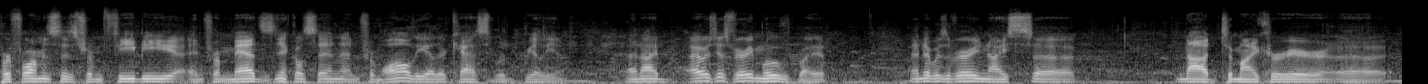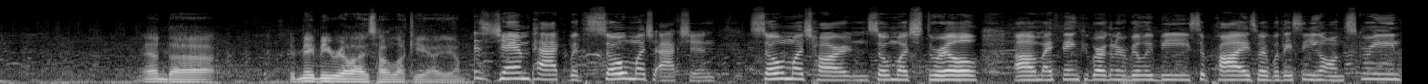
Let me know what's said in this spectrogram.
performances from Phoebe and from Mads Mikkelsen and from all the other casts were brilliant. And I, I was just very moved by it. And it was a very nice uh, nod to my career. Uh, and uh, it made me realize how lucky I am. It's jam packed with so much action, so much heart, and so much thrill. Um, I think people are going to really be surprised by what they see on screen,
